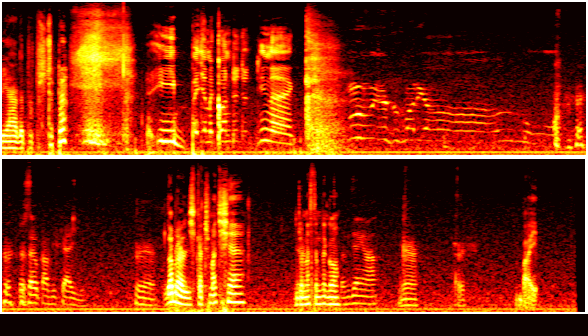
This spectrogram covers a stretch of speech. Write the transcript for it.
Jadę po przyczepę. I będziemy kończyć odcinek. O Jezus Maria! Krzesełka w Ikei. Nie, Dobra, Liśka, trzymajcie się. Do Nie. następnego. Do widzenia. nie. Cześć. Bye.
